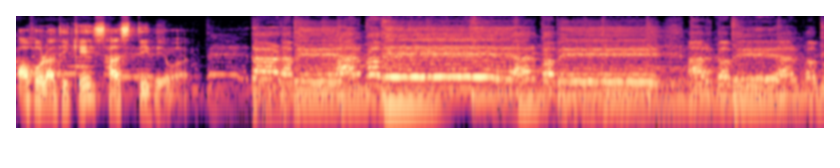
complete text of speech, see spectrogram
অপরাধীকে শাস্তি দেওয়ার। দাঁড়াবে, আর কবে আর কবে আর কবে আর কবে।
